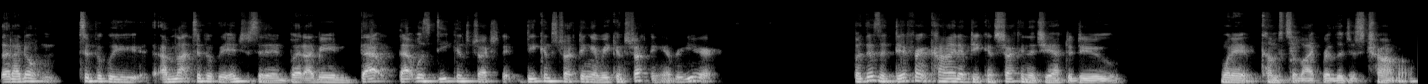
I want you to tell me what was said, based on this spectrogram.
that I don't typically, I'm not typically interested in. But I mean, that that was deconstruction, deconstructing and reconstructing every year. But there's a different kind of deconstructing that you have to do when it comes to like religious trauma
